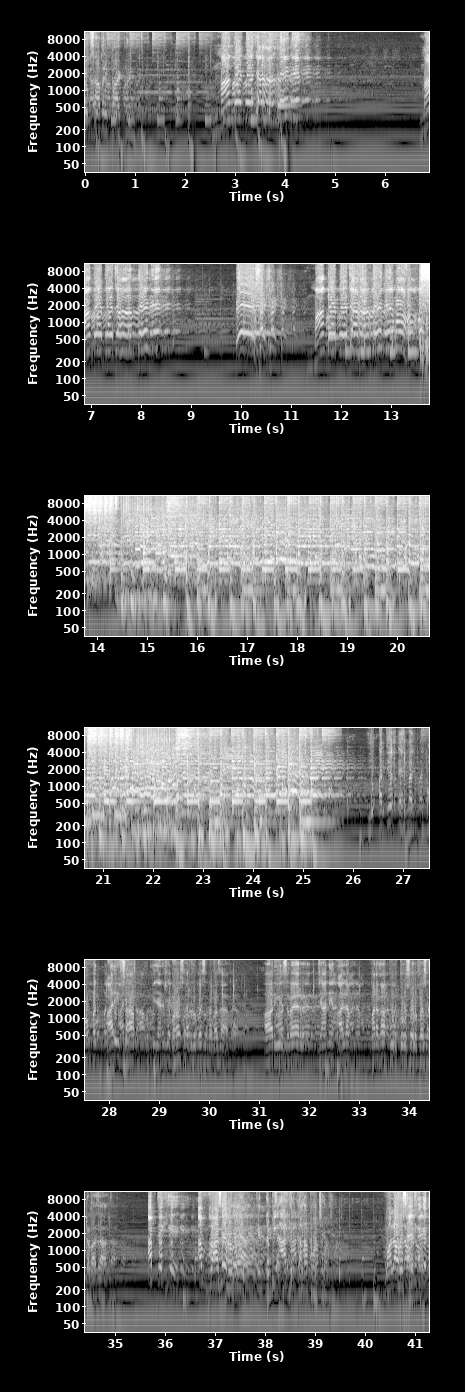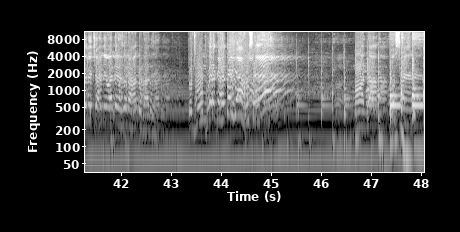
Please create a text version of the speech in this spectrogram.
शाहरुख साबरी पार्ट। टू मांगो तो जहाँ देंगे। मांगो तो जहान दो सौ रुपए से नवाजा। अब देखिए, अब वाजे हो गया कि नबी आखिर कहाँ पहुँचे। मौला हुसैन के कितने चाहने वाले हैं, जरा हाथ उठा दे। तो झूम कर कहते या हुसैन! मौला हुसैन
